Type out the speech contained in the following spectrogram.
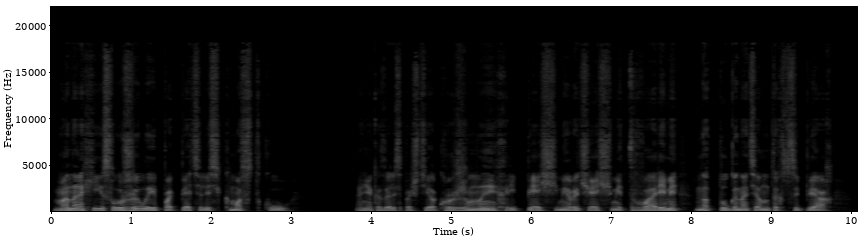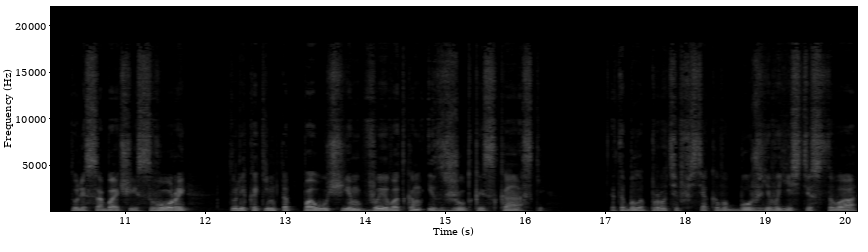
Монахи и служилые попятились к мостку. Они оказались почти окружены хрипящими рычащими тварями на туго натянутых цепях, то ли собачьей сворой, то ли каким-то паучьим выводком из жуткой сказки. Это было против всякого божьего естества,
